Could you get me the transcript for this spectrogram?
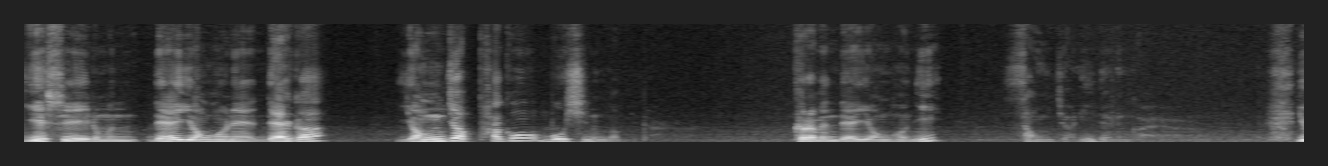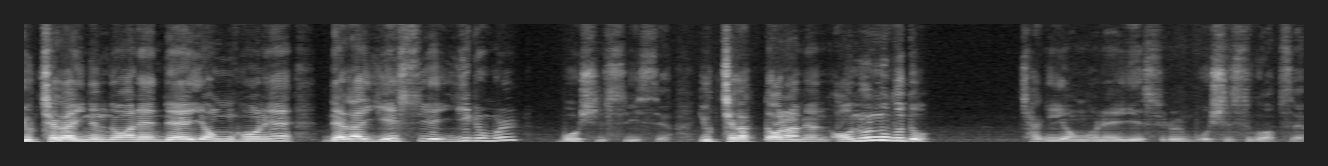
예수의 이름은 내 영혼에 내가 영접하고 모시는 겁니다. 그러면 내 영혼이 성전이 되는 거예요. 육체가 있는 동안에 내 영혼에 내가 예수의 이름을 모실 수 있어요. 육체가 떠나면 어느 누구도 자기 영혼에 예수를 모실 수가 없어요.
